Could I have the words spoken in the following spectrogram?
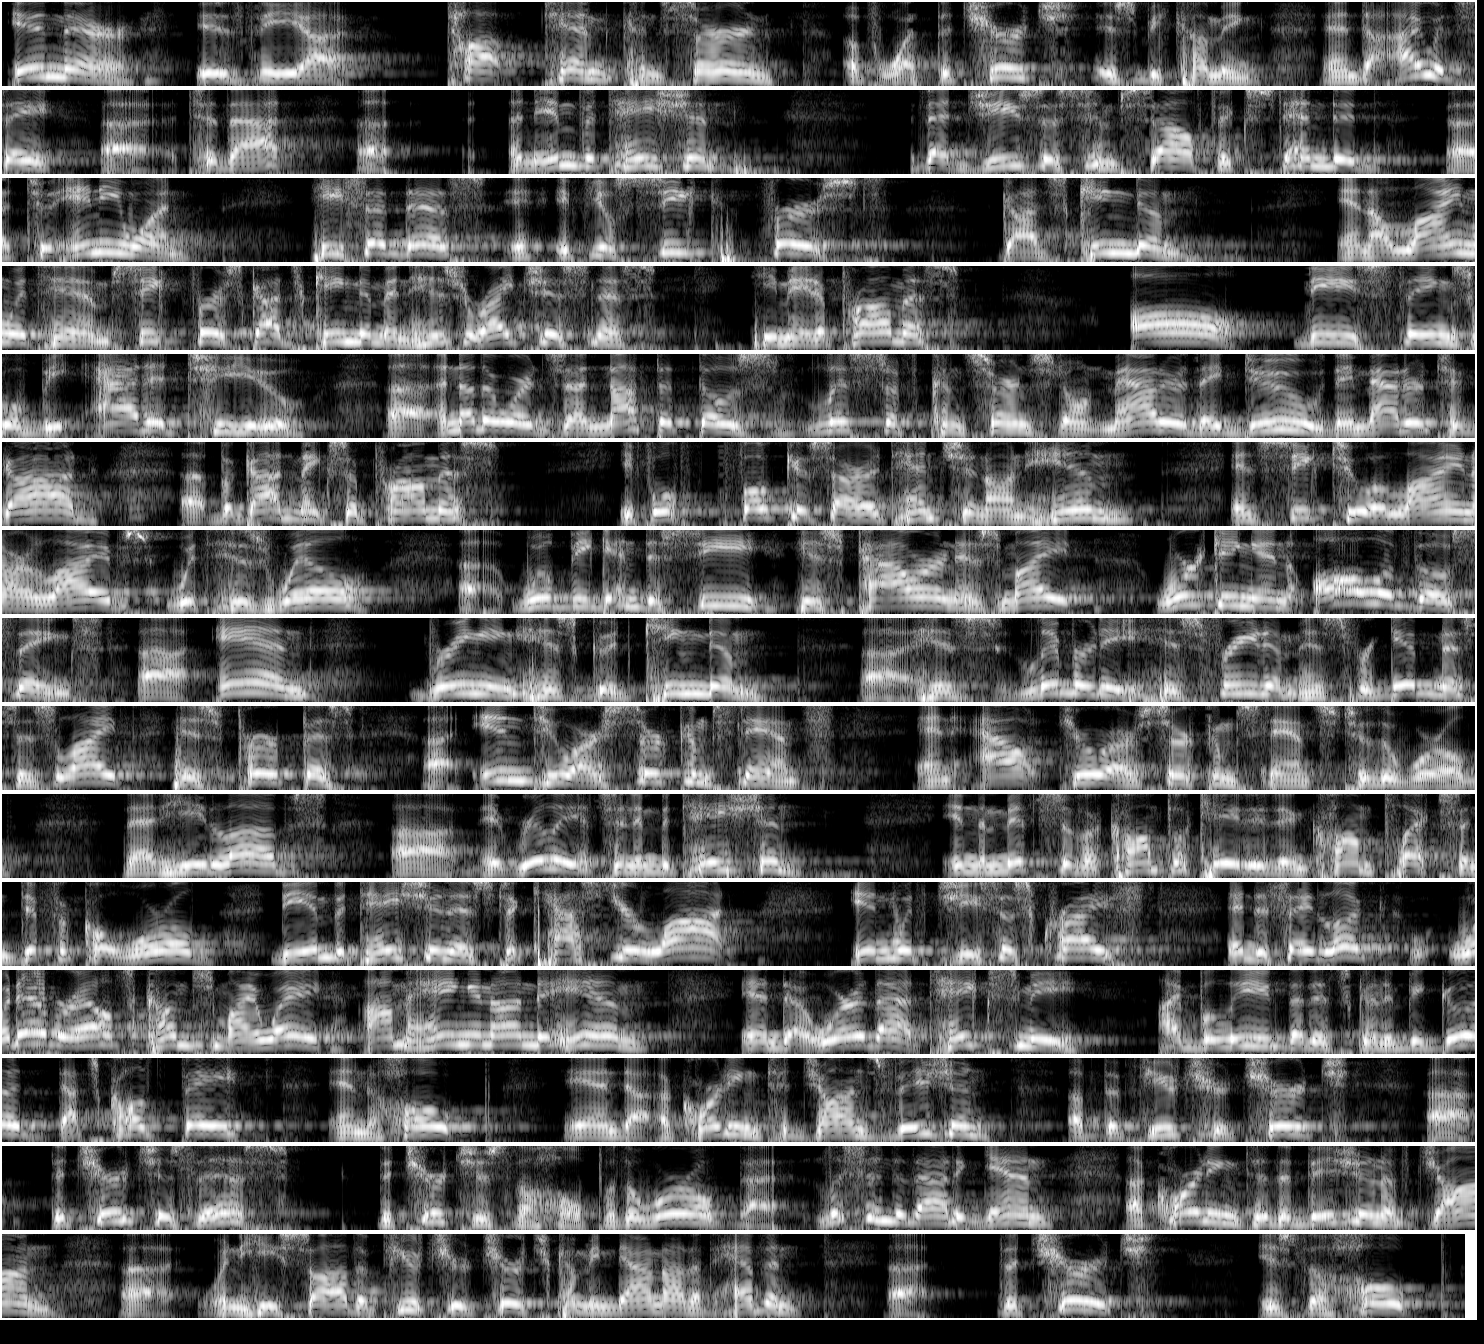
in there is the uh, top 10 concern of what the church is becoming. And I would say uh, to that, uh, an invitation that Jesus himself extended uh, to anyone. He said this if you'll seek first God's kingdom and align with him, seek first God's kingdom and his righteousness, he made a promise. All these things will be added to you. Uh, in other words, uh, not that those lists of concerns don't matter, they do, they matter to God. Uh, but God makes a promise. If we'll focus our attention on Him and seek to align our lives with His will, uh, we'll begin to see His power and His might working in all of those things uh, and bringing His good kingdom. Uh, his liberty, his freedom, his forgiveness, his life, his purpose, uh, into our circumstance and out through our circumstance to the world that he loves. Uh, it really, it's an invitation. In the midst of a complicated and complex and difficult world, the invitation is to cast your lot in with Jesus Christ and to say, look, whatever else comes my way, I'm hanging on to him. And uh, where that takes me, I believe that it's going to be good. That's called faith and hope. And uh, according to John's vision of the future church, uh, the church is this. The church is the hope of the world. Uh, listen to that again. According to the vision of John, uh, when he saw the future church coming down out of heaven, uh, the church is the hope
